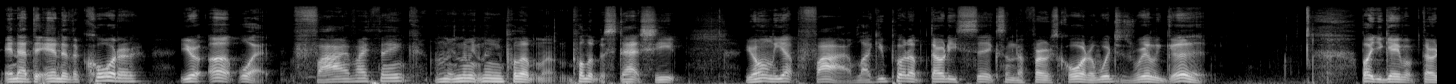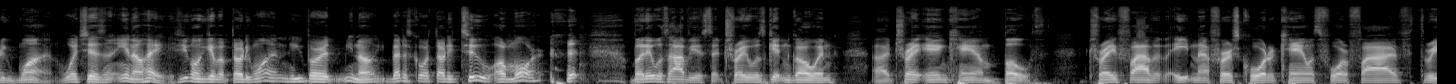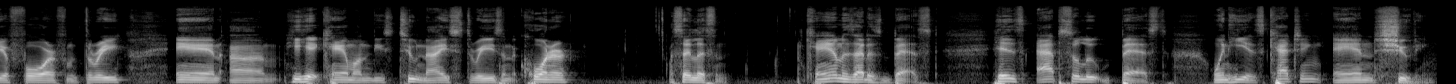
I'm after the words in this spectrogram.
And at the end of the quarter, you're up what? 5, I think. Let me let me, pull up pull up the stat sheet. You're only up 5. Like you put up 36 in the first quarter, which is really good but you gave up 31, which isn't, you know, hey, if you're going to give up 31, you better, you know, you better score 32 or more. but it was obvious that Trae was getting going. Uh, Trae and Cam both. Trae five of eight in that first quarter. Cam was four or five, three or four from three, and um, he hit Cam on these two nice threes in the corner. I say, listen, Cam is at his best, his absolute best when he is catching and shooting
